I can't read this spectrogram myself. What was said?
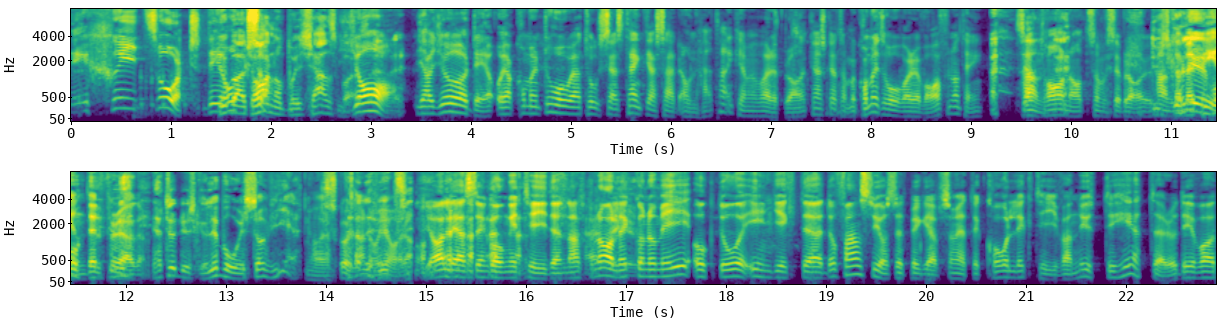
Det är skitsvårt, det Du bara också. tar någon på en chans bara? Ja, jag gör det. Och jag kommer inte ihåg vad jag tog senast. tänkte jag så här, "Åh, den här tandkrämen var rätt bra, den kanske jag ta. Men jag kommer inte ihåg vad det var för någonting. Så jag tar något som ser bra ut. Skulle med bindel för ögonen. Jag trodde du skulle bo i Sovjet. Ja, jag skulle nog göra. Jag läste en gång i tiden nationalekonomi och då ingick det, då fanns det just ett begrepp som hette kollektiva nyttigheter och det var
